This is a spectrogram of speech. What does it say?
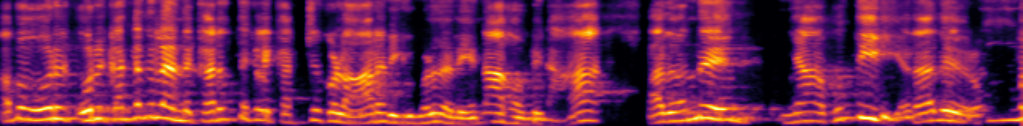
அப்போ ஒரு ஒரு கட்டத்துல அந்த கருத்துக்களை கற்றுக்கொள்ள ஆரம்பிக்கும் பொழுது அது என்ன ஆகும் அப்படின்னா அது வந்து புத்தி அதாவது ரொம்ப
